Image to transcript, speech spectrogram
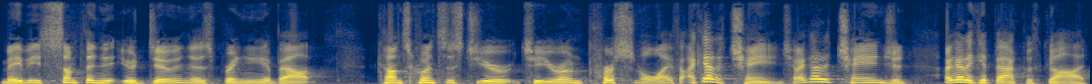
maybe something that you're doing is bringing about consequences to your to your own personal life i got to change. I got to change and i got to get back with god.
